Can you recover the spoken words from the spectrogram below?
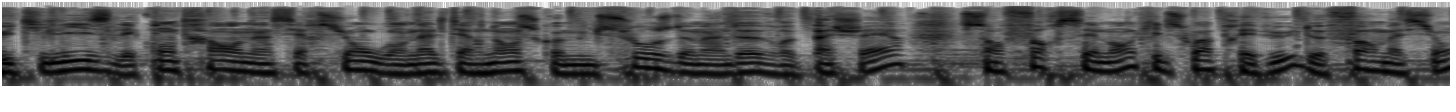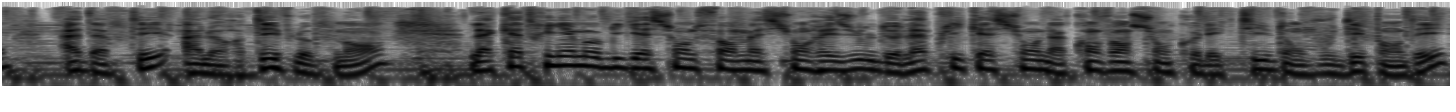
utilisent les contrats en insertion ou en alternance comme une source de main-d'œuvre pas chère, sans forcément qu'il soit prévu de formation adaptée à leur développement. La quatrième obligation de formation résulte de l'application de la convention collective dont vous dépendez,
